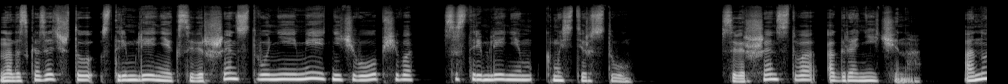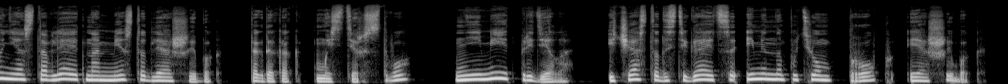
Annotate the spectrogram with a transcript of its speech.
Надо сказать, что стремление к совершенству не имеет ничего общего со стремлением к мастерству. Совершенство ограничено. Оно не оставляет нам места для ошибок, тогда как мастерство не имеет предела и часто достигается именно путем проб и ошибок.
